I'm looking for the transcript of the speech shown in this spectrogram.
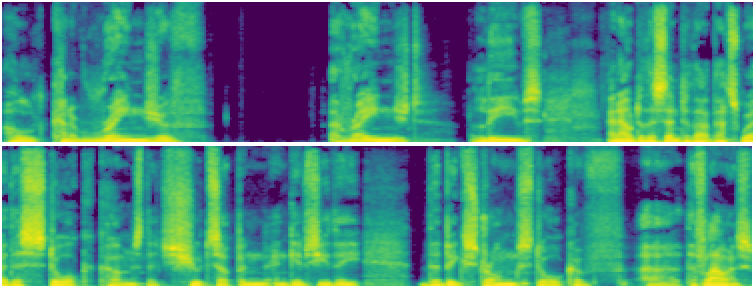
whole kind of range of arranged leaves. And out of the center of that, that's where the stalk comes that shoots up and, and gives you the, the big, strong stalk of uh, the flowers.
